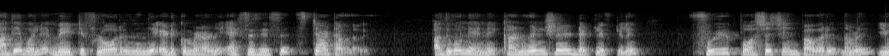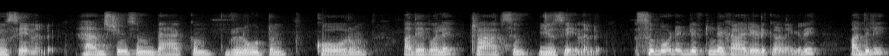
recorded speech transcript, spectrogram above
അതേപോലെ വെയിറ്റ് ഫ്ലോറിൽ നിന്ന് എടുക്കുമ്പോഴാണ് എക്സസൈസ് സ്റ്റാർട്ട് ആവുന്നത്. അതുകൊണ്ട് തന്നെ കൺവെൻഷണൽ ഡെഡ് ലിഫ്റ്റിൽ ഫുൾ പോസ്റ്റർ ചെയിൻ പവർ നമ്മൾ യൂസ് ചെയ്യുന്നുണ്ട്. ഹാംസ്ട്രിങ്സും ബാക്കും ഗ്ലൂട്ടും കോറും അതേപോലെ ട്രാപ്സും യൂസ് ചെയ്യുന്നുണ്ട്. സുമോ ഡെഡ് ലിഫ്റ്റിന്റെ കാര്യം എടുക്കുകയാണെങ്കിൽ അതിൽ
